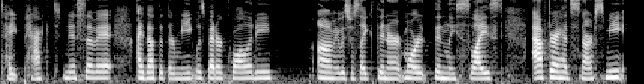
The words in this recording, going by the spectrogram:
tight packedness of it. I thought that their meat was better quality. Um, it was just like thinner, more thinly sliced. After I had Snarf's meat,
